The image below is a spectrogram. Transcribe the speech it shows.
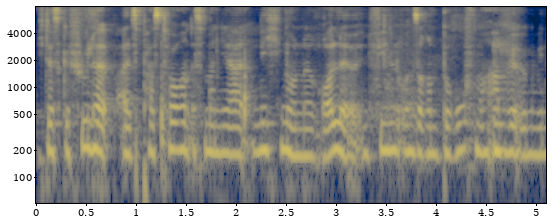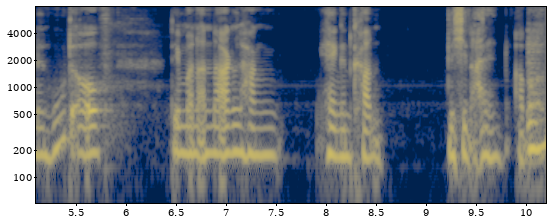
ich das Gefühl habe, als Pastorin ist man ja nicht nur eine Rolle. In vielen unseren Berufen haben wir irgendwie einen Hut auf, den man an Nagelhang hängen kann. Nicht in allen, aber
